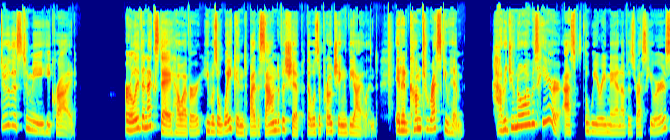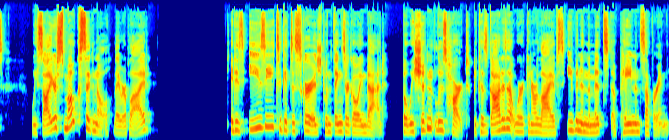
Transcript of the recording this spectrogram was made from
do this to me? he cried. Early the next day, however, he was awakened by the sound of a ship that was approaching the island. It had come to rescue him. How did you know I was here? asked the weary man of his rescuers. We saw your smoke signal, they replied. It is easy to get discouraged when things are going bad. But we shouldn't lose heart because God is at work in our lives, even in the midst of pain and suffering.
